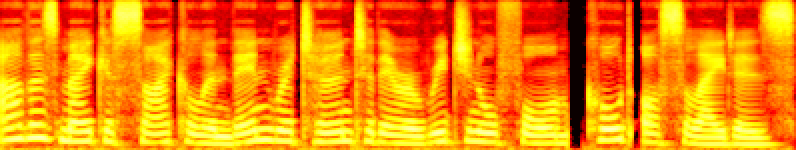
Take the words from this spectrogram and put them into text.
Others make a cycle and then return to their original form, called oscillators.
